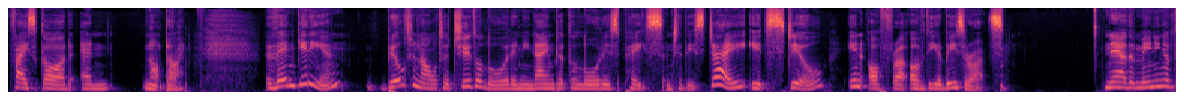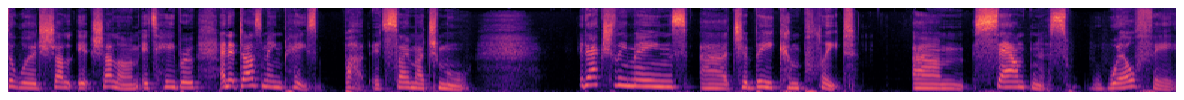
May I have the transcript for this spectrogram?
face God and not die. Then Gideon built an altar to the Lord and he named it The Lord is Peace. And to this day, it's still in Ophrah of the Abiezrites. Now, the meaning of the word shal- it, shalom, it's Hebrew, and it does mean peace, but it's so much more. It actually means uh, to be complete, um, soundness, welfare.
